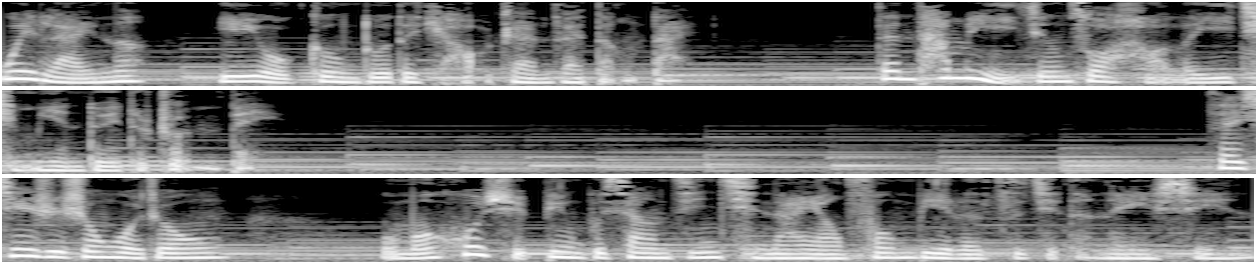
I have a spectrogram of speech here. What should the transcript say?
未来呢也有更多的挑战在等待，但他们已经做好了一起面对的准备。在现实生活中，我们或许并不像金奇那样封闭了自己的内心，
